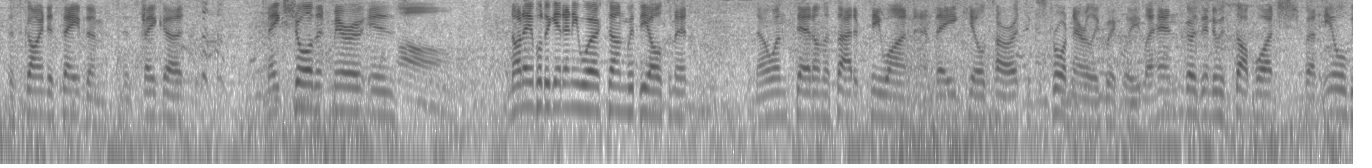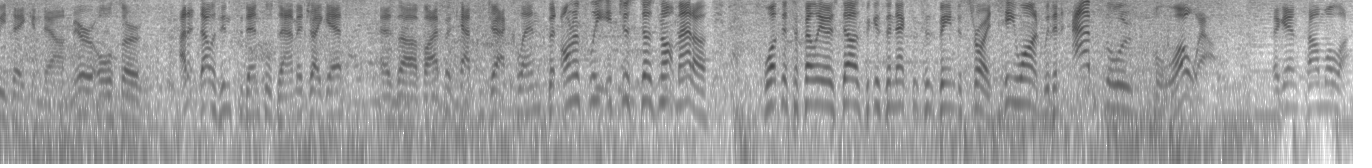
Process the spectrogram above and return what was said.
that's going to save them. As Faker makes sure that Miru is Oh. not able to get any work done with the ultimate. No one's dead on the side of T1, and they kill turrets extraordinarily quickly. Lehends goes into his stopwatch, but he will be taken down. Miru also, that was incidental damage, I guess, as uh, Viper Captain Jack cleanse, but honestly, it just does not matter what this Aphelios does because the Nexus has been destroyed. T1 with an absolute blowout against Hanwha.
